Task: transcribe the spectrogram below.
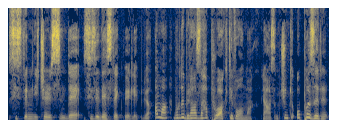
sistemin içerisinde size destek verilebiliyor ama burada biraz daha proaktif olmak lazım. Çünkü o pazarı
